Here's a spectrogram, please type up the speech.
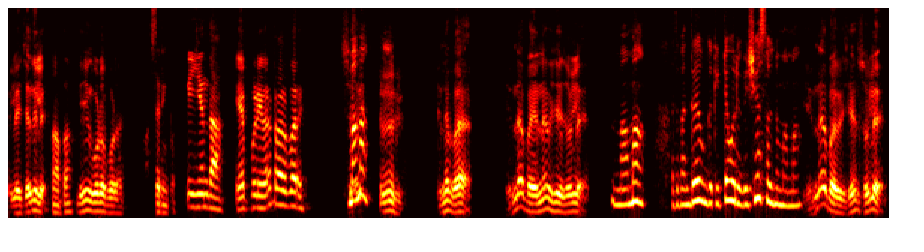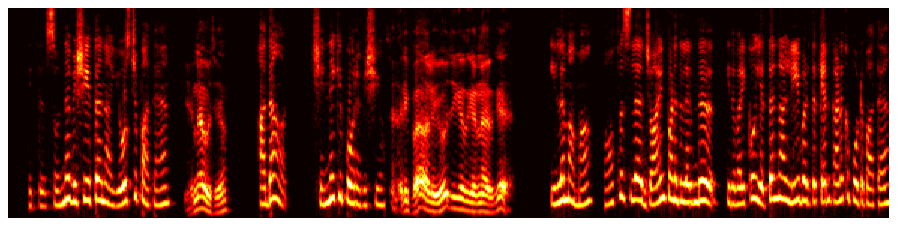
இல்ல செந்தில். நீ கூட போட. சரிங்கப்பா. நீ தான் எப்படி விரட்டாரு பாரு. மாமா. ம். என்னப்பா? என்னப்பா? என்ன விஷயம் சொல்லு. மாமா அது வந்து உங்ககிட்ட ஒரு விஷயம் சொல்லணும் மாமா. என்னப்பா விஷயம்? சொல்லு. இது சொன்ன விஷயத்த நான் யோசிச்சு பார்த்தேன். என்ன விஷயம்? அதான் சென்னைக்கு போற விஷயம். சரிப்பா அதுல யோசிக்கிறதுக்கு என்ன இருக்கு? இல்ல மாமா. ஆபீஸ்ல ஜாயின் பண்ணதுல இருந்து இது வரைக்கும் எத்தனை நாள் லீவ் எடுத்துக்கேன்னு கணக்கு போட்டு பார்த்தேன்.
